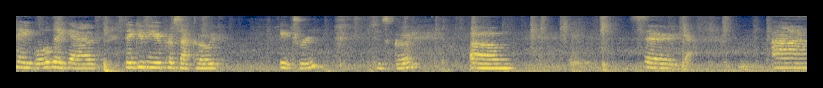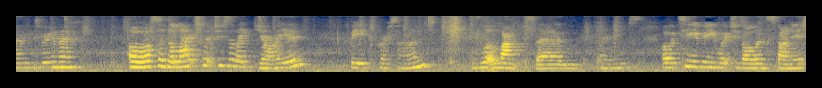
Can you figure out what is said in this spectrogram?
table. They give they give you prosecco each room, which is good. Um, so yeah. And we're gonna Oh also the light switches are like giant, big press hand. There's little lamps there and. Oh a TV which is all in Spanish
